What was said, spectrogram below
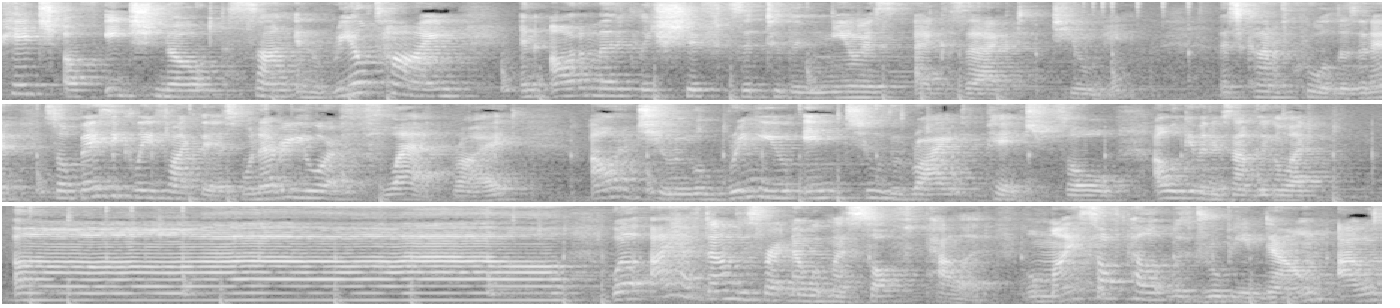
pitch of each note sung in real time and automatically shifts it to the nearest exact tuning. That's kind of cool, doesn't it? So basically it's like this. Whenever you are flat, right? Autotune will bring you into the right pitch. So I will give an example. You go like, uh, well, I have done this right now with my soft palate. Well, my soft palate was drooping down. I was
